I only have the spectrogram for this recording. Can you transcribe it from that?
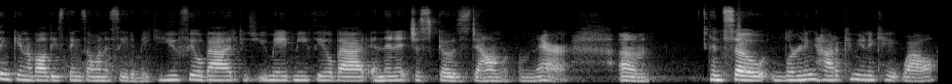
thinking of all these things I want to say to make you feel bad because you made me feel bad. And then it just goes down from there. Um, and so, learning how to communicate well,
